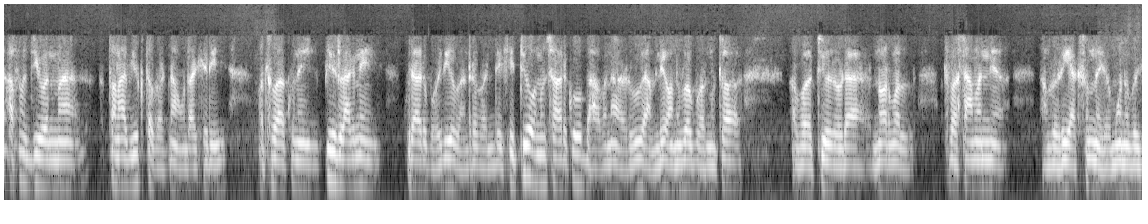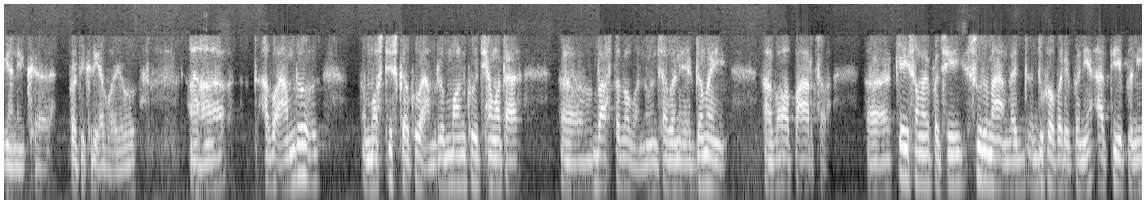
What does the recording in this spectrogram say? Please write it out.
आफ्नो जीवनमा तनावयुक्त घटना हुँदाखेरि अथवा कुनै पिर लाग्ने कुराहरू भइदियो भनेर भनेदेखि त्यो अनुसारको भावनाहरू हामीले अनुभव गर्नु त अब त्यो एउटा नर्मल अथवा सामान्य हाम्रो रियाक्सन नै हो मनोवैज्ञानिक प्रतिक्रिया भयो। अब हाम्रो मस्तिष्कको हाम्रो मनको क्षमता वास्तवमा भन्नुहुन्छ भने एकदमै अब अपार छ। केही समयपछि सुरुमा हामीलाई दुःख परे पनि आत्तिए पनि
